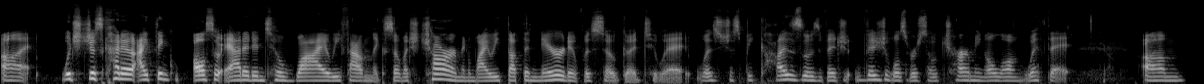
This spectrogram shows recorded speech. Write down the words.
Uh which just kind of I think also added into why we found like so much charm and why we thought the narrative was so good to it was just because those vis- visuals were so charming along with it. Um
